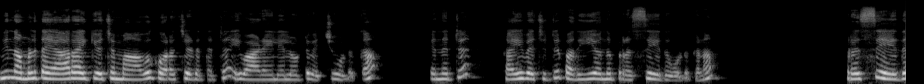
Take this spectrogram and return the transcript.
ഇനി നമ്മൾ തയ്യാറാക്കി വെച്ച മാവ് കുറച്ചെടുത്തിട്ട് ഈ വാഴയിലയിലോട്ട് വെച്ചു കൊടുക്കാം. എന്നിട്ട് കൈ വെച്ചിട്ട് പതിയെ ഒന്ന് പ്രസ് ചെയ്ത് കൊടുക്കണം. പ്രസ് ചെയ്ത്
